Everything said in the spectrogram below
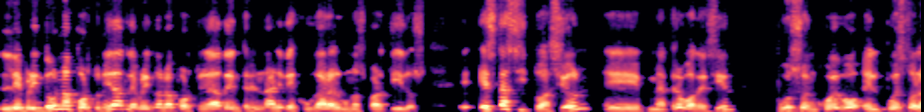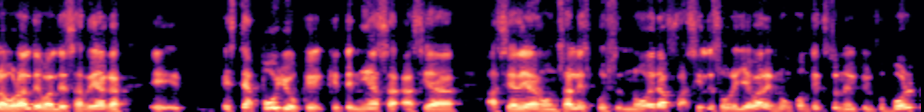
le brindó una oportunidad, le brindó la oportunidad de entrenar y de jugar algunos partidos. E, esta situación, eh, me atrevo a decir, puso en juego el puesto laboral de Valdés Arriaga, eh, este apoyo que, que tenías hacia, hacia Diana González, pues no era fácil de sobrellevar en un contexto en el que el fútbol,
